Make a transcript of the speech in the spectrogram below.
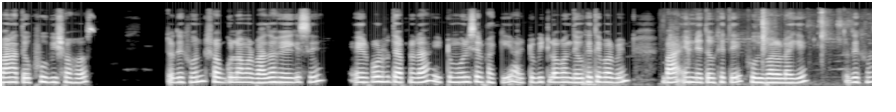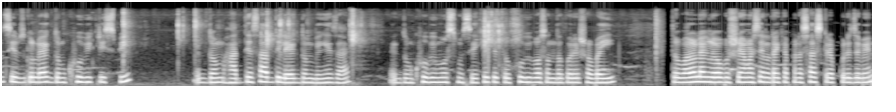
বানাতেও খুবই সহজ। তো দেখুন, সবগুলো আমার ভাজা হয়ে গেছে। এরপর হতে আপনারা একটু মরিচের ফাঁকি আর একটু বিট লবণ দিয়েও খেতে পারবেন বা এমনিতেও খেতে খুবই ভালো লাগে। তো দেখুন, চিপসগুলো একদম খুবই ক্রিস্পি একদম হাত দিয়ে চাপ দিলে একদম ভেঙে যায়, একদম খুবই মুসমুসে, খেতে তো খুবই পছন্দ করে সবাই। তো ভালো লাগলে অবশ্যই আমার চ্যানেলটাকে আপনারা সাবস্ক্রাইব করে যাবেন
